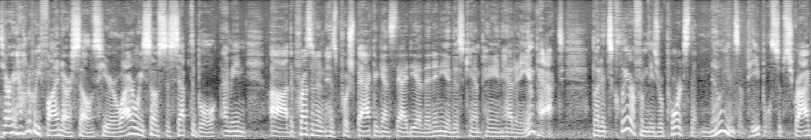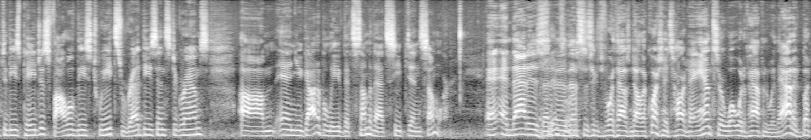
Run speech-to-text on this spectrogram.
Terry, how do we find ourselves here? Why are we so susceptible? I mean, uh, the president has pushed back against the idea that any of this campaign had any impact. But it's clear from these reports that millions of people subscribed to these pages, followed these tweets, read these Instagrams, um, and you got to believe that some of that seeped in somewhere. And, and that is that uh, that's the sixty-four thousand dollar question. It's hard to answer what would have happened without it, but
